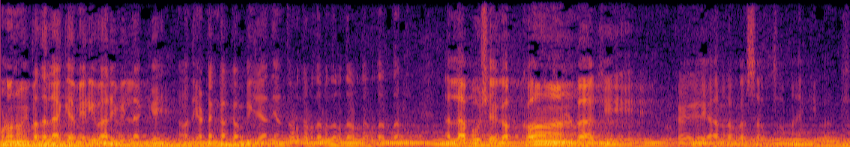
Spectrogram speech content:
انہوں نے بھی پتہ لگ گیا، میری باری بھی لگ گئی۔ اور دیا ٹنگا کم بھی جا دیا دڑ دڑ دڑ دڑ دڑ دڑ دڑ دڑ۔ اللہ پوچھے گا، کون باقی؟ وہ کہے گا، یا اللہ، بس اب تو میں ہی باقی۔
